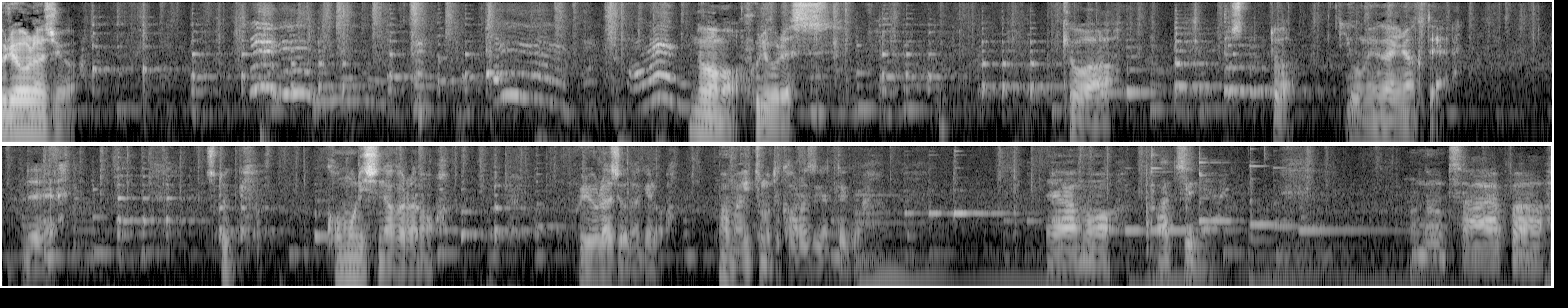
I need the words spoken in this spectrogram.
不良ラジオ。どうも不良です。今日はちょっと嫁がいなくて。でちょっと子守しながらの不良ラジオだけど。まあまあいつもと変わらずやっていくわ。いやもう暑いね。ってさやっぱ。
